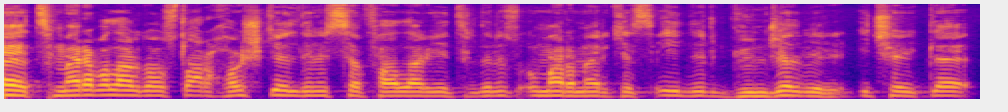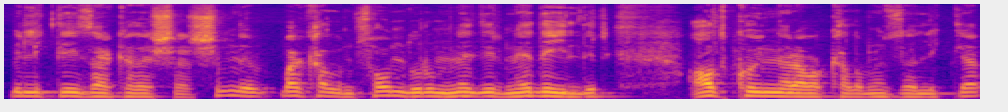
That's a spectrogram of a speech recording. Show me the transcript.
Evet merhabalar dostlar. Hoş geldiniz sefalar getirdiniz. Umarım herkes iyidir. Güncel bir içerikle birlikteyiz arkadaşlar. Şimdi bakalım son durum nedir ne değildir? Altcoin'lere bakalım özellikle.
